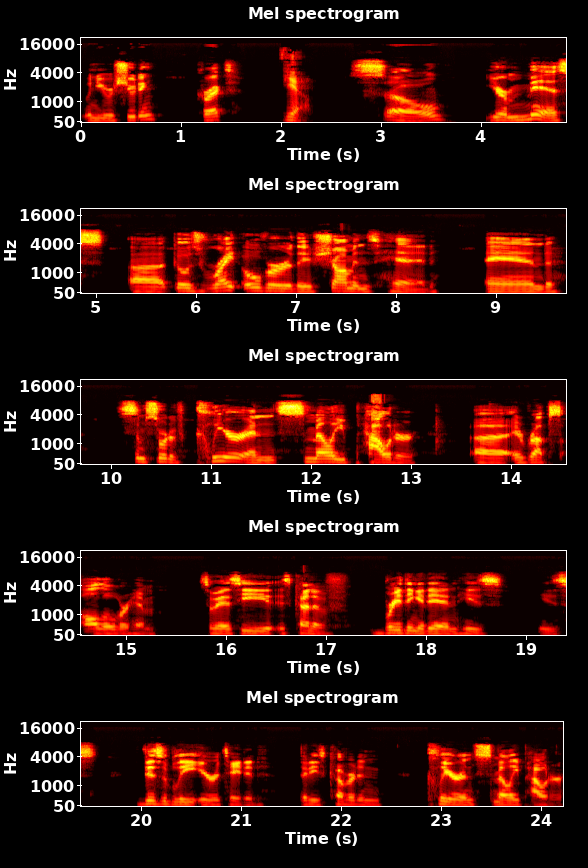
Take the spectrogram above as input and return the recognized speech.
when you were shooting, correct? Yeah. So your miss uh, goes right over the shaman's head, and some sort of clear and smelly powder uh, erupts all over him. So as he is kind of breathing it in, he's he's visibly irritated that he's covered in clear and smelly powder.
